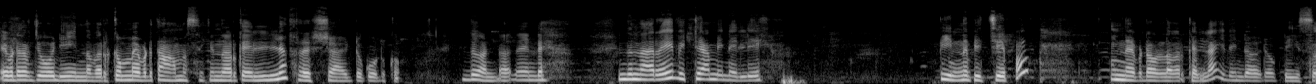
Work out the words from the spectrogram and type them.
ഇവിടെ ജോലി ചെയ്യുന്നവർക്കും ഇവിടെ താമസിക്കുന്നവർക്കും എല്ലാം ഫ്രഷ് ആയിട്ട് കൊടുക്കും. ഇത് കണ്ടോ? അതെന്റെ ഇത് നിറയെ വിറ്റാമിൻ അല്ലേ? പിന്നെ പിച്ചിയപ്പം ഇന്ന് ഇവിടെ ഉള്ളവർക്കെല്ലാം ഇതിന്റെ ഓരോ പീസ്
